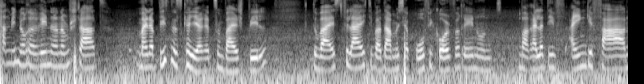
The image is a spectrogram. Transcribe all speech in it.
kann mich noch erinnern am Start meiner Business-Karriere zum Beispiel. Du weißt vielleicht, ich war damals ja Profi-Golferin und war relativ eingefahren,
